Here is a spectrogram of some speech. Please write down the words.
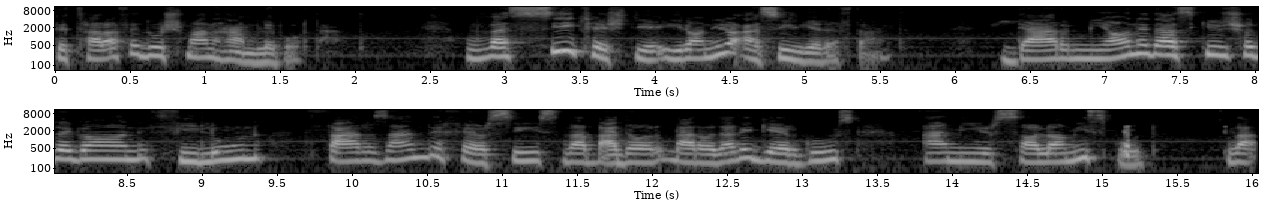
به طرف دشمن حمله بردند و سی کشتی ایرانی را اسیر گرفتند. در میان دستگیر شدگان فیلون فرزند خرسیس و برادر گرگوس امیر سالامیس بود و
